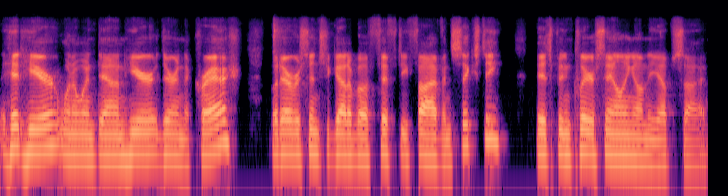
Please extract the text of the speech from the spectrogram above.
hit here when it went down here during the crash. But ever since it got above 55 and 60, it's been clear sailing on the upside.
